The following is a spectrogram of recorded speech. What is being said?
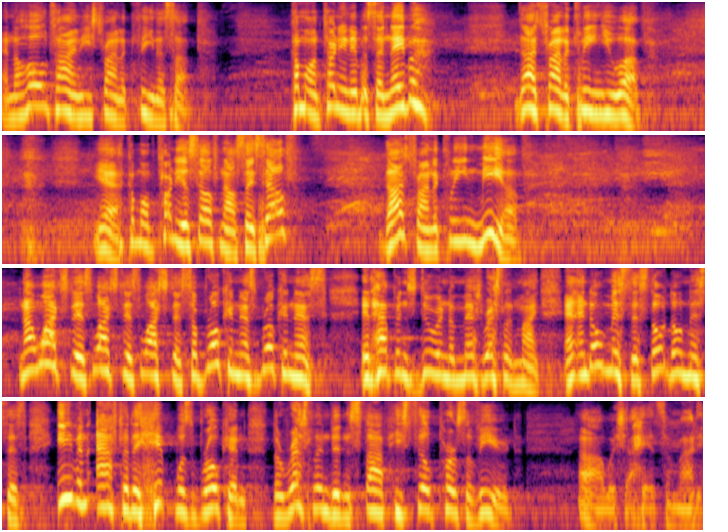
And the whole time he's trying to clean us up. Come on, turn your neighbor say, neighbor, God's trying to clean you up. Yeah, come on, turn to yourself now. Say, self, God's trying to clean me up. Now, watch this, watch this, watch this. So, brokenness, brokenness, it happens during the wrestling mind. And, and don't miss this, don't, don't miss this. Even after the hip was broken, the wrestling didn't stop, he still persevered. Oh, I wish I had somebody.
